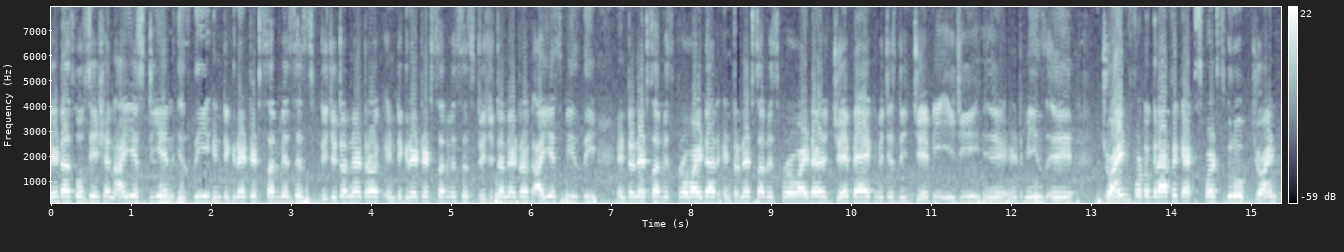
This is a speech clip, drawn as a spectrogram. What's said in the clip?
Data Association ISDN is the Integrated Services Digital Network Integrated Services Digital Network. ISP is the Internet Service Provider Internet Service Provider JPEG which is the JPEG eh, it means a Joint Photographic Experts Group Joint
